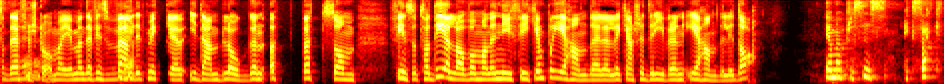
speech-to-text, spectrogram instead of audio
Och det förstår man ju. Men det finns väldigt mycket i den bloggen öppet som finns att ta del av om man är nyfiken på e-handel eller kanske driver en e-handel idag. Ja men precis, exakt.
